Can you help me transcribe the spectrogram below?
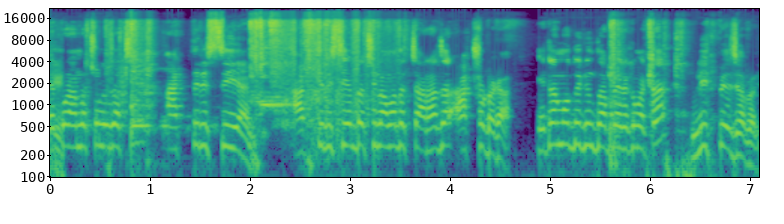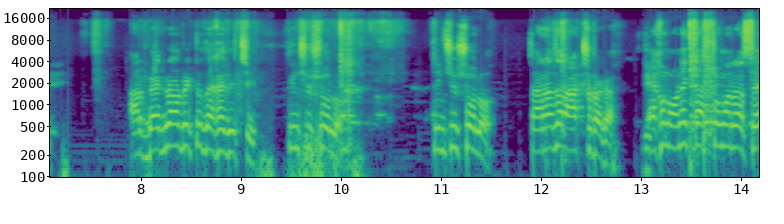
এরপর আমরা চলে যাচ্ছি আটত্রিশ সিএম আটত্রিশ সিএমটা ছিল আমাদের চার হাজার আটশো টাকা। এটার মধ্যে কিন্তু আপনি এরকম একটা লিড পেয়ে যাবেন। আর ব্যাকগ্রাউন্ড একটু দেখাই দিচ্ছি তিনশো ষোলো তিনশো ষোলো চার হাজার আটশো টাকা। এখন অনেক কাস্টমার আছে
